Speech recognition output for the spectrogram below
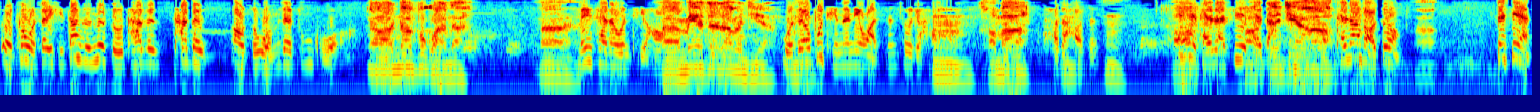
呃跟我在一起，但是那时候他在他在澳洲，我们在中国，啊，那不管的，啊没有太大问题哈。啊，没有太大问题。我只要不停的念往生咒就好了。嗯，好吗？好的好的，嗯，谢谢台长，谢谢台长。再见啊台长保重。啊。再见。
